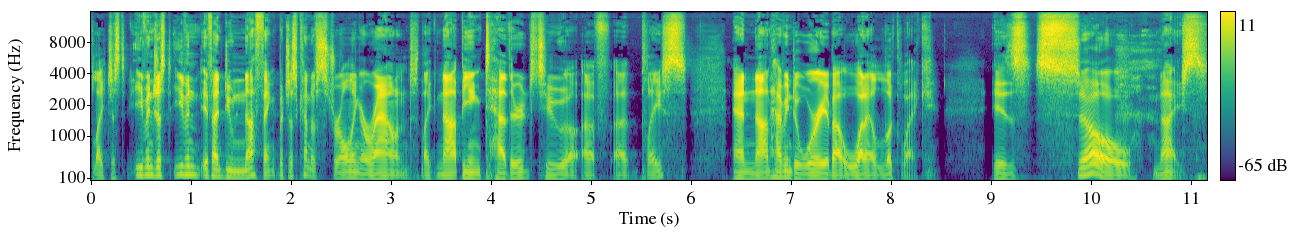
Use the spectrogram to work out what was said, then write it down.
like just even just even if I do nothing, but just kind of strolling around, like not being tethered to a, a, a place and not having to worry about what I look like is so nice.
